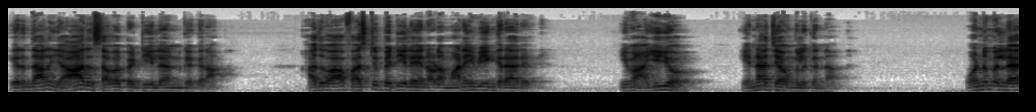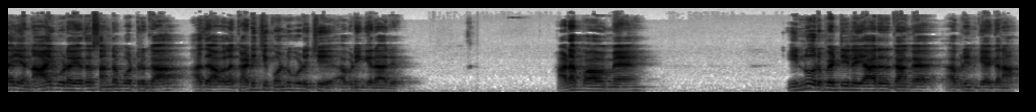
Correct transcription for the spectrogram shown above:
இருந்தாலும் யார் சபை பெட்டியிலன்னு கேட்குறான் அதுவா ஃபஸ்ட்டு பெட்டியில் என்னோட மனைவிங்கிறாரு. இவன் ஐயோ என்னாச்சு அவங்களுக்குன்னா? ஒன்றுமில்ல என் நாய் கூட ஏதோ சண்டை போட்டிருக்கா. அது அவளை கடித்து கொண்டு பிடிச்சி அப்படிங்கிறாரு. அடப்பாவமே இன்னொரு பெட்டியில் யார் இருக்காங்க அப்படின்னு கேட்குறான்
